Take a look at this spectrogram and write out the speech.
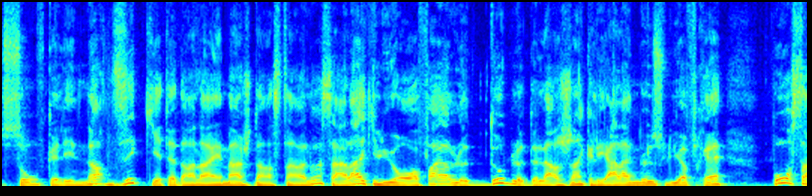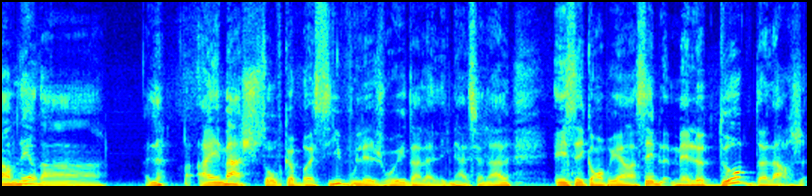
Sauf que les Nordiques qui étaient dans l'AMH dans ce temps-là, ça a l'air qu'ils lui ont offert le double de l'argent que les Highlanders lui offraient pour s'en venir dans l'AMH. Sauf que Bossy voulait jouer dans la Ligue nationale et c'est compréhensible. Mais le double de l'argent.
